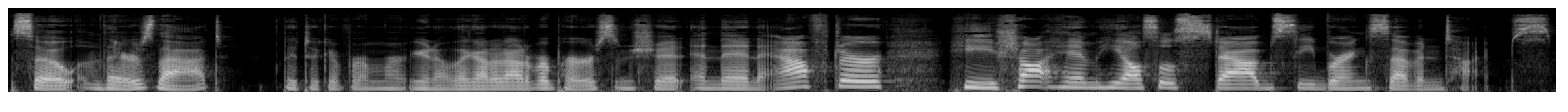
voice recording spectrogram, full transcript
So there's that. They took it from her, you know, they got it out of her purse and shit. And then after he shot him, he also stabbed Sebring seven times.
